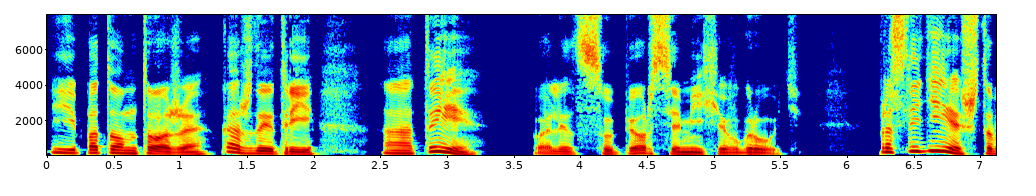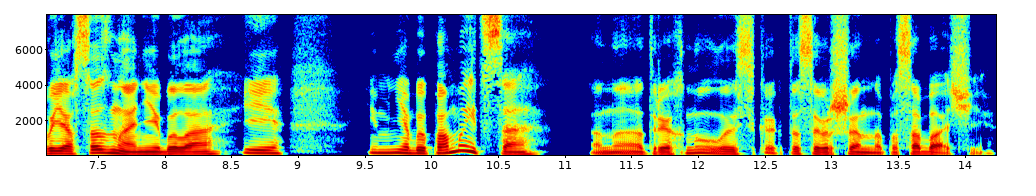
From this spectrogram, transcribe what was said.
И потом тоже, каждые три. А ты...» Палец уперся Михе в грудь. «Проследи, чтобы я в сознании была. И... и мне бы помыться». Она отряхнулась как-то совершенно по-собачьи.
